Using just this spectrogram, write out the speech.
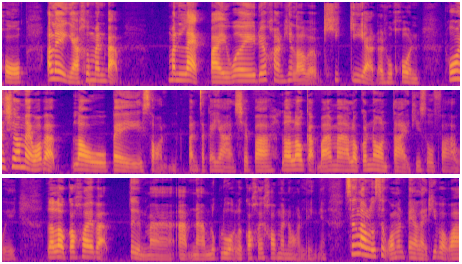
ครบอะไรอย่างเงี้ยคือมันแบบมันแหลกไปเว้ยด้วยความที่เราแบบขี้เกียจอะทุกคน ทุกคนเชื่อไหมว่าแบบเราไปสอนปั่นจักรยานใช่ปะแล้วเรากลับบ้านมาเราก็นอนตายที่โซฟาเว้ย แล้วเราก็ค่อยแบบตื่นมาอาบน้ำลวกๆ แล้วก็ค่อยเข้ามานอนอะไรเงี้ย ซึ่งเรารู้สึกว่ามันเป็นอะไรที่แบบว่า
